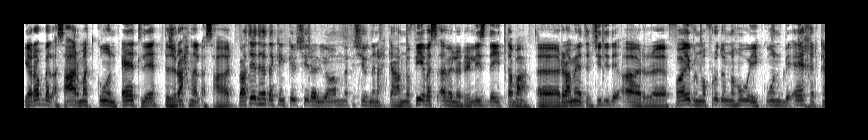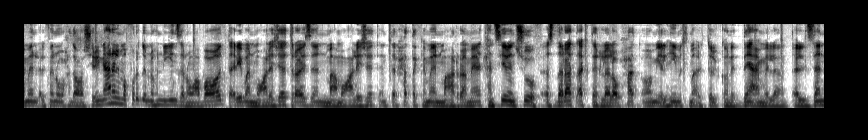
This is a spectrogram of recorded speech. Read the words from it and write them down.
يا رب الأسعار ما تكون قاتلة تجرحنا الأسعار. بعتقد هذا كان كل شيء لليوم ما في شيء بدنا نحكي عنه. في بس قبل ال release date تبع آه، الرامات ال GDDR 5 المفروض إنه هو يكون بآخر كمان 2021 يعني المفروض إنه هن ينزلوا مع بعض تقريبا معالجات رايزن مع معالجات إنتل حتى كمان مع الرامات. حنصير نشوف إصدارات أكثر للوحات الأم اللي هي مثل ما قلت لكم الداعمة للزن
